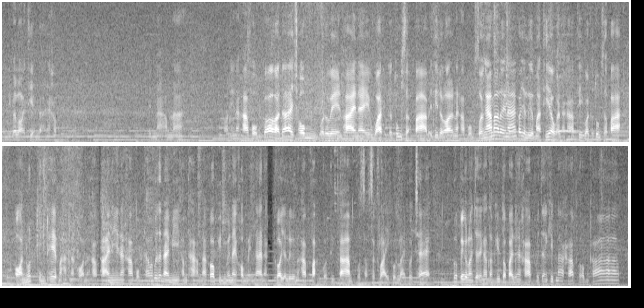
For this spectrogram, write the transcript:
อันนี้ก็ลอยเทียนได้นะครับ เป็นน้ำนะ ตอนนี้นะครับผมก็ได้ชมบริเวณภายในวัดกระทุ่มเสือปลาไปที่เรียบร้อยแล้วนะครับ ผมสวยงามมากเลยนะ ก็อย่าลืมมาเที่ยวกันนะครับ ที่วัดกระทุ่มเสือปลาอ่อนนุชกรุงเทพมหานครนะครับท้ายนี้นะครับผมถ้าเพื่อนๆท่านใดมีคำถามนะก็พิมพ์ไว้ในคอมเมนต์ได้นะก็อย่าลืมนะครับฝากกดติดตามกด subscribe กดไลค์กดแชร์ เพื่อเป็นกำลังใจในการทำคลิปต่อไปด้วยนะครับไว้เจอกันคลิปหน้าครับขอบคุณครับ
